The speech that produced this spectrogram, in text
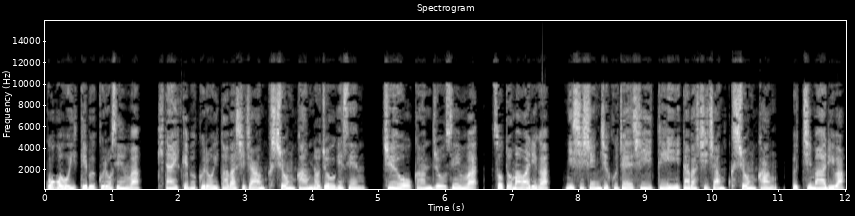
午後池袋線は、北池袋板橋ジャンクション間の上下線、中央環状線は、外回りが西新宿 JCT 板橋ジャンクション間、内回りは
